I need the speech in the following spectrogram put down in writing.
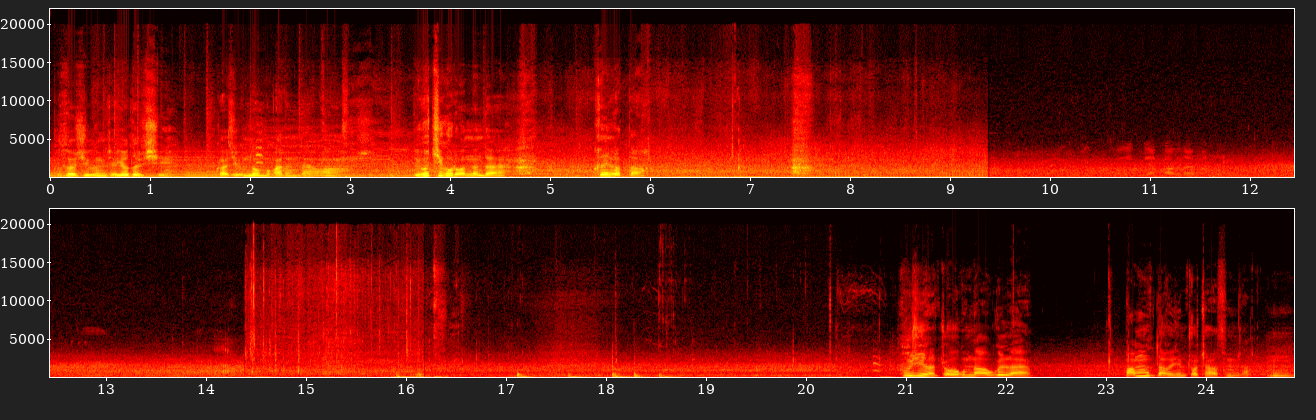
그래서 지금 이제 8시까지 넘어가는데 아 이거 찍으러 왔는데 큰일 났다 부시는 조금 나오길래 밥 먹다가 지금 쫓아왔습니다. 음.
